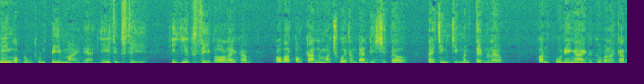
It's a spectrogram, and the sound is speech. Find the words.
มีงบลงทุนปีใหม่เนี่ย24ที่24เพราะอะไรครับ เพราะว่าต้องการมาช่วยทางด้านดิจิทัล แต่จริง ๆ มันเต็มแล้วเพราะพูดง่ายๆก็คือว่าอะไรครับ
